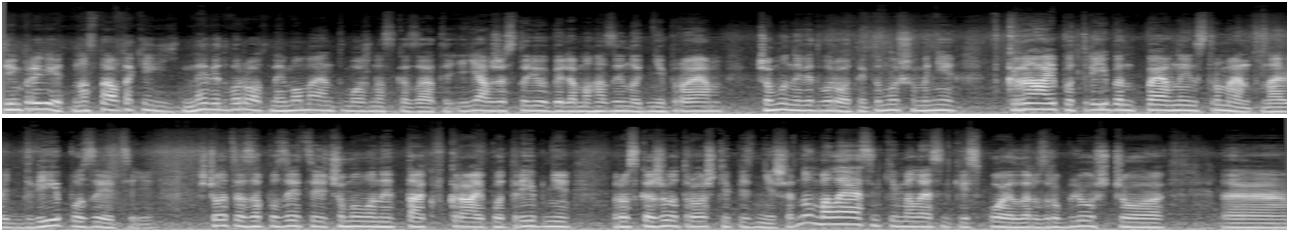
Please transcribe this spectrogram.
Всім привіт! Настав такий невідворотний момент, можна сказати. І я вже стою біля магазину Дніпро М. Чому невідворотний? Тому що мені вкрай потрібен певний інструмент, навіть дві позиції. Що це за позиції, чому вони так вкрай потрібні, розкажу трошки пізніше. Ну, малесенький, малесенький спойлер зроблю, що е,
